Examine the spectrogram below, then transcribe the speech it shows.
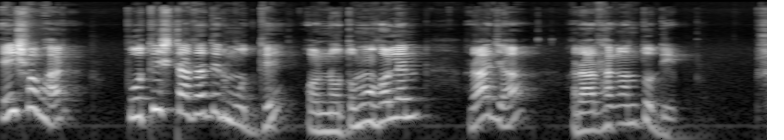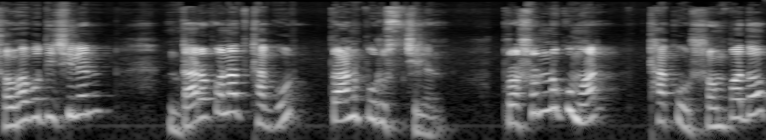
এই সভার প্রতিষ্ঠাতাদের মধ্যে অন্যতম হলেন রাজা রাধাকান্ত দেব। সভাপতি ছিলেন, দ্বারকনাথ ঠাকুর প্রাণপুরুষ ছিলেন প্রসন্ন কুমার ঠাকুর সম্পাদক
